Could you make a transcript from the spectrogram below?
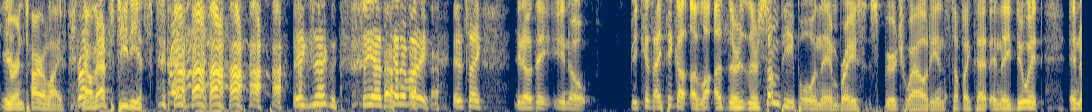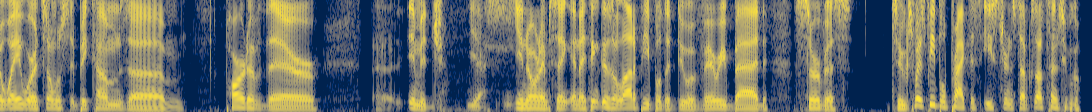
your entire life. Right. Now that's tedious. exactly. So yeah, it's kind of funny. It's like you know they you know because I think a, a lot uh, there's there's some people and they embrace spirituality and stuff like that, and they do it in a way where it's almost it becomes um, part of their uh, image. yes. You know what I'm saying? And I think there's a lot of people that do a very bad service to, especially people practice Eastern stuff. Because lots of times people go,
